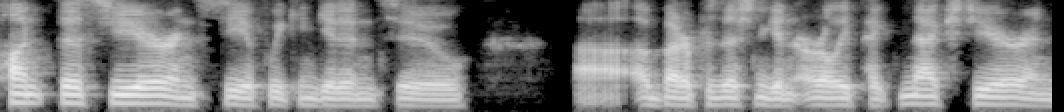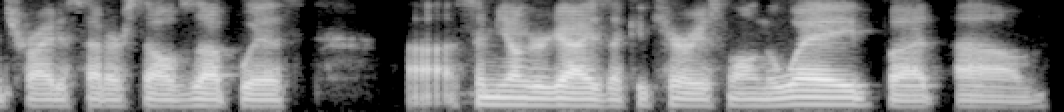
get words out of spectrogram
punt this year and see if we can get into uh, a better position to get an early pick next year and try to set ourselves up with uh, some younger guys that could carry us along the way. But um,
